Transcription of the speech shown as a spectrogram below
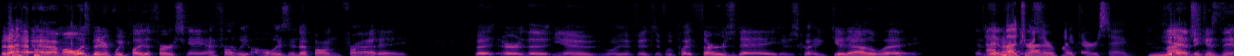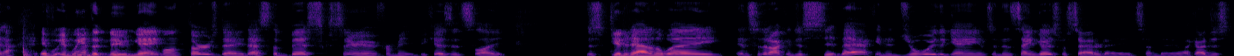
well, I, am always better if we play the first game. I feel like we always end up on Friday, but or the you know if it's if we play Thursday, just go ahead and get it out of the way. I'd much rather play Thursday. Much. Yeah, because then if if we have the noon game on Thursday, that's the best scenario for me because it's like just get it out of the way, and so that I can just sit back and enjoy the games. And then same goes with Saturday and Sunday. Like I just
